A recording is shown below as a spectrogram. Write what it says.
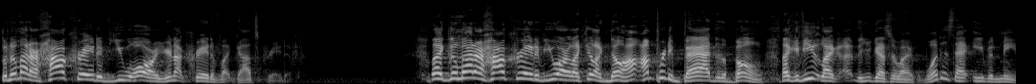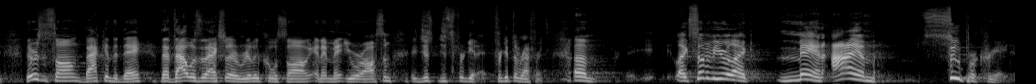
but no matter how creative you are, you're not creative like God's creative. Like, no matter how creative you are, like, you're like, no, I'm pretty bad to the bone. Like, if you, like, uh, you guys are like, what does that even mean? There was a song back in the day that that was actually a really cool song and it meant you were awesome. Just, just forget it. Forget the reference. Um, like, some of you are like, man, I am super creative.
